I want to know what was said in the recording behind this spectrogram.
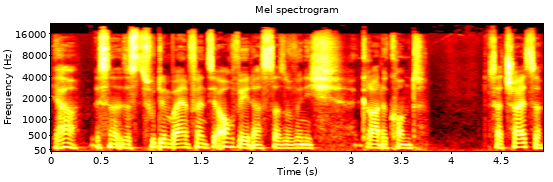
Ja, ist, das tut den Bayern-Fans ja auch weh, dass da so wenig gerade kommt. Ist halt scheiße.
